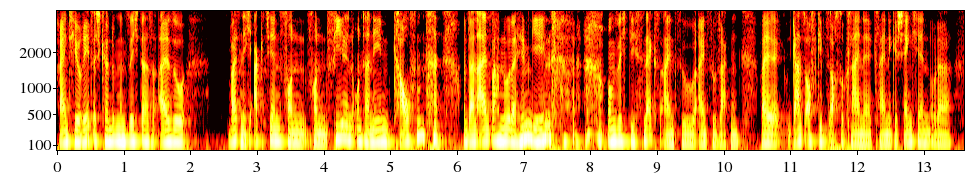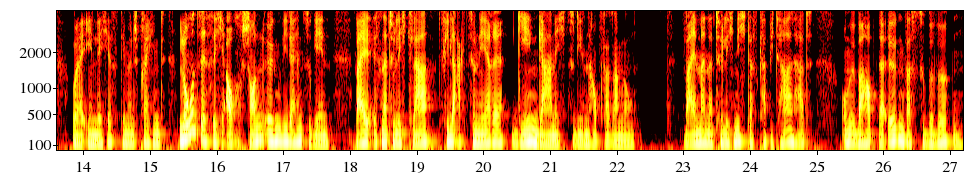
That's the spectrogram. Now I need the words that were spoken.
Rein theoretisch könnte man sich das also, weiß nicht, Aktien von, von vielen Unternehmen kaufen und dann einfach nur dahin gehen, um sich die Snacks einzu, einzusacken. Weil ganz oft gibt es auch so kleine, kleine Geschenkchen oder, oder ähnliches. Dementsprechend lohnt es sich auch schon irgendwie dahin zu gehen. Weil ist natürlich klar, viele Aktionäre gehen gar nicht zu diesen Hauptversammlungen. Weil man natürlich nicht das Kapital hat, um überhaupt da irgendwas zu bewirken.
